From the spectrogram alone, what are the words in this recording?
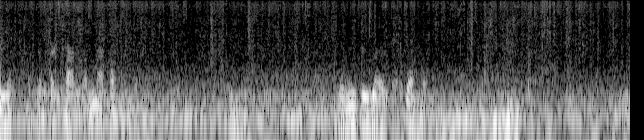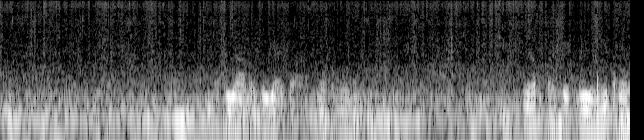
ีครับมันจะแตกต่างกันมากครับตัวนี้จะใหญ่กว่าเพื่อนครับนาพญามันจะใหญ่กว่าตัวพวกนี้ครับนี่ครับสังเกตดูอย่างนี้ครับผม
